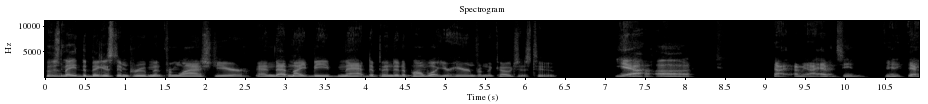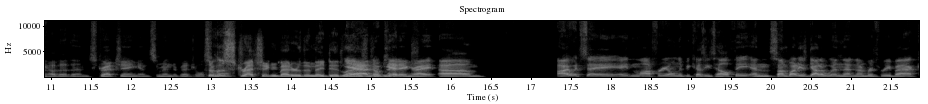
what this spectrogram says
who's made the biggest improvement from last year? And that might be Matt, dependent upon what you're hearing from the coaches too. Yeah. Uh, I, I mean, I haven't seen anything yeah. other than stretching and some individual. So stuff. who's stretching better than they did last year? yeah, no kidding, right? Um, I would say Aidan Laughery only because he's healthy and somebody's got to win that number three back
